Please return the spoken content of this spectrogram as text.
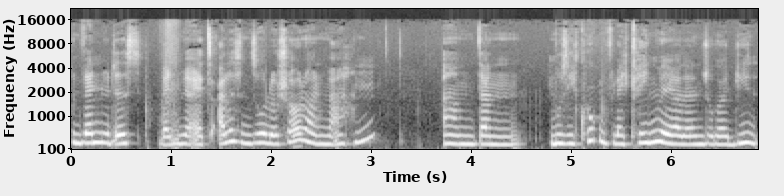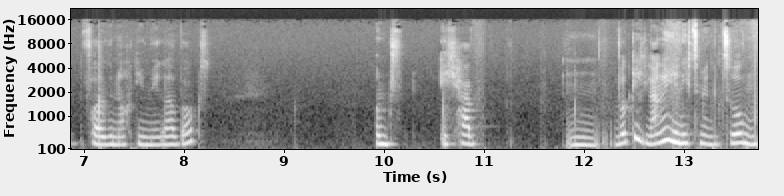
Und wenn wir das, wenn wir jetzt alles in Solo Showdown machen, ähm, dann muss ich gucken, vielleicht kriegen wir ja dann sogar die Folge noch die Megabox. Und ich habe hm, wirklich lange hier nichts mehr gezogen.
